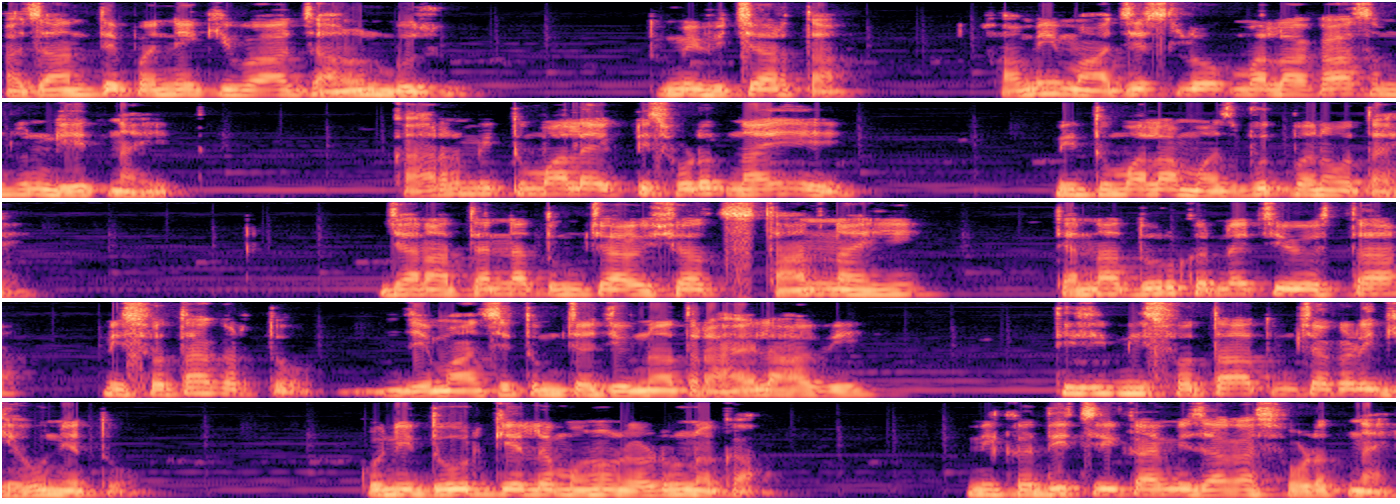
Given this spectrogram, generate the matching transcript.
अजाणतेपणे किंवा जाणून बुजून तुम्ही विचारता स्वामी माझेच लोक मला का समजून घेत नाहीत? कारण मी तुम्हाला एकटी सोडत नाही आहे मी तुम्हाला मजबूत बनवत आहे. ज्या नात्यांना तुमच्या आयुष्यात स्थान नाही त्यांना दूर करण्याची व्यवस्था मी स्वतः करतो. जे माणसे तुमच्या जीवनात राहायला हवी ती मी स्वतः तुमच्याकडे घेऊन येतो. कोणी दूर गेलं म्हणून रडू नका. मी कधीच रिकामी जागा सोडत नाही.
